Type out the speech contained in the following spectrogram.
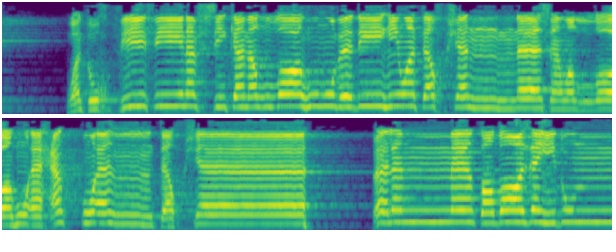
وتخفي في نفسك ما الله مبديه وتخشى الناس والله أحق أن تخشاه. فلما قضى زيد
